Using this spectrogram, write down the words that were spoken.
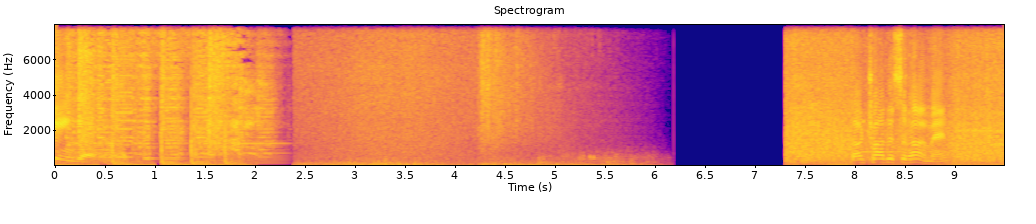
fishing Don't try this at home, man.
